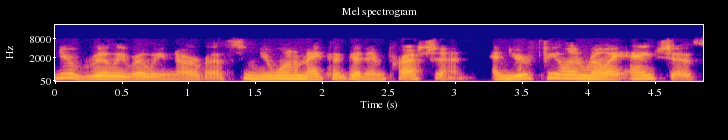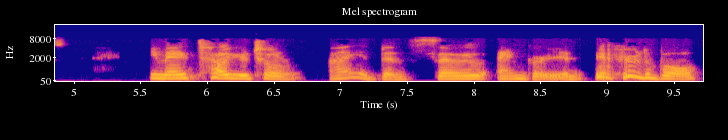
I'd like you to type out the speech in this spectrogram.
You're really, really nervous and you want to make a good impression and you're feeling really anxious. You may tell your children, I have been so angry and irritable.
